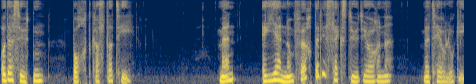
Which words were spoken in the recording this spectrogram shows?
og dessuten bortkasta tid. Men jeg gjennomførte de seks studieårene med teologi.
